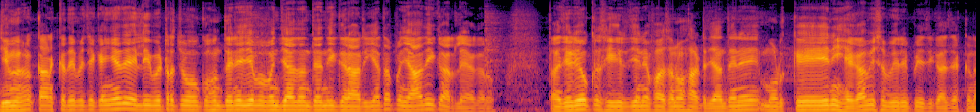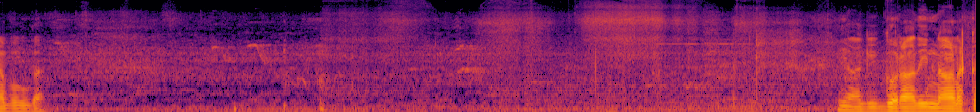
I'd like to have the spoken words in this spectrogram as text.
ਜਿਵੇਂ ਹੁਣ ਕਣਕ ਦੇ ਵਿੱਚ ਕਈਆਂ ਦੇ ਐਲੀਵੇਟਰ ਚੋਕ ਹੁੰਦੇ ਨੇ, ਜੇ 52 ਦੰਦਿਆਂ ਦੀ ਗਰਾਰੀ ਆ, ਤਾਂ 50 ਦੀ ਕਰ ਲਿਆ ਕਰੋ। ਤਾਂ ਜਿਹੜੇ ਉਹ ਕਸੀਰ ਜੇ ਨੇ, ਫਸਲੋਂ ਹਟ ਜਾਂਦੇ ਨੇ। ਮੁੜ ਕੇ ਇਹ ਨਹੀਂ ਹੈਗਾ ਵੀ ਸਵੇਰੇ ਪੇਚਕਾ ਚੱਕਣਾ ਪਊਗਾ। ਇਹ ਆ ਗਈ ਗੁਰਾਂ ਦੀ ਨਾਨਕ।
